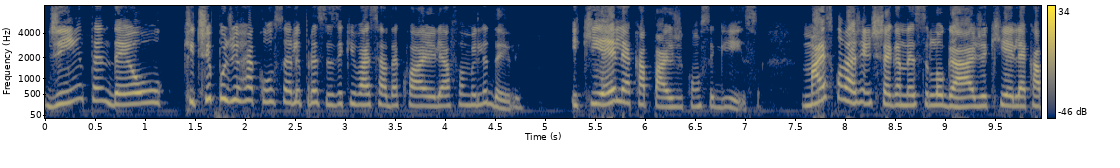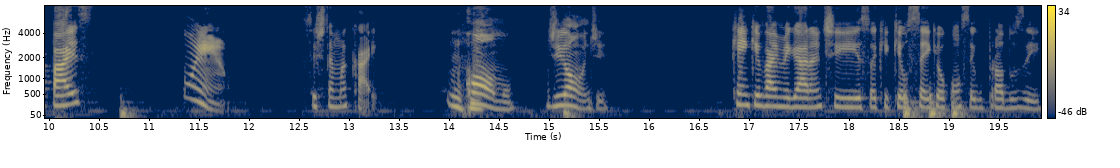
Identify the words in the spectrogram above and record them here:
de entender o que tipo de recurso ele precisa e que vai se adequar a ele e à família dele. E que ele é capaz de conseguir isso. Mas quando a gente chega nesse lugar de que ele é capaz, o sistema cai. Uhum. Como? De onde? Quem que vai me garantir isso aqui que eu sei que eu consigo produzir?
